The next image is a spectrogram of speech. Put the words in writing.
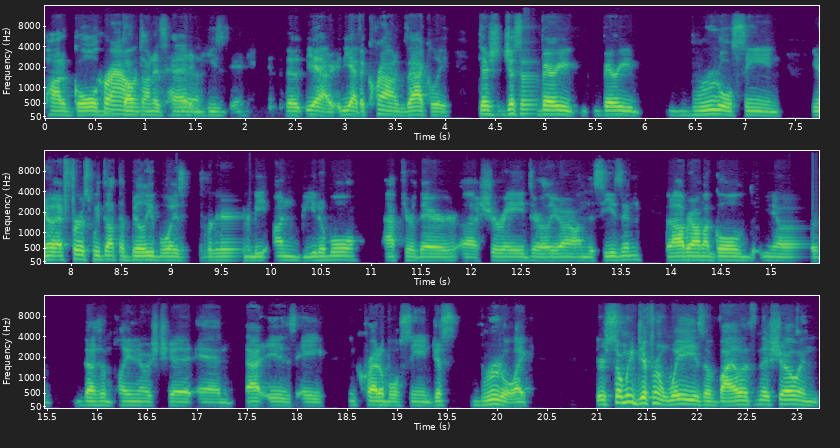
pot of gold crown. dumped on his head, yeah. and he's the, yeah yeah the crown exactly. There's just a very very brutal scene. You know, at first we thought the Billy Boys were going to be unbeatable after their uh, charades earlier on the season, but Abraham Gold, you know, doesn't play no shit, and that is a incredible scene, just brutal. Like, there's so many different ways of violence in the show, and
